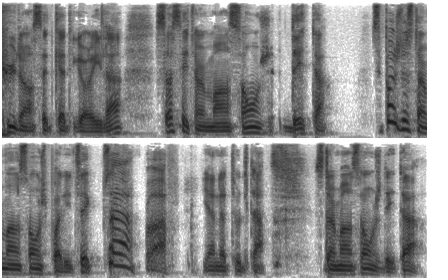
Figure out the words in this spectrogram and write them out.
plus dans cette catégorie-là. Ça c'est un mensonge d'État. C'est pas juste un mensonge politique. Ça, il y en a tout le temps. C'est un mensonge d'État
